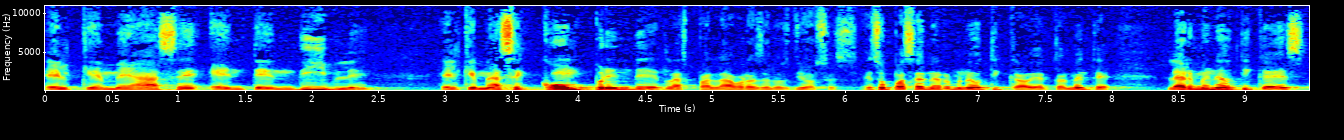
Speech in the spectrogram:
El que me hace entendible, el que me hace comprender las palabras de los dioses. Eso pasa en hermenéutica hoy actualmente. La hermenéutica es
